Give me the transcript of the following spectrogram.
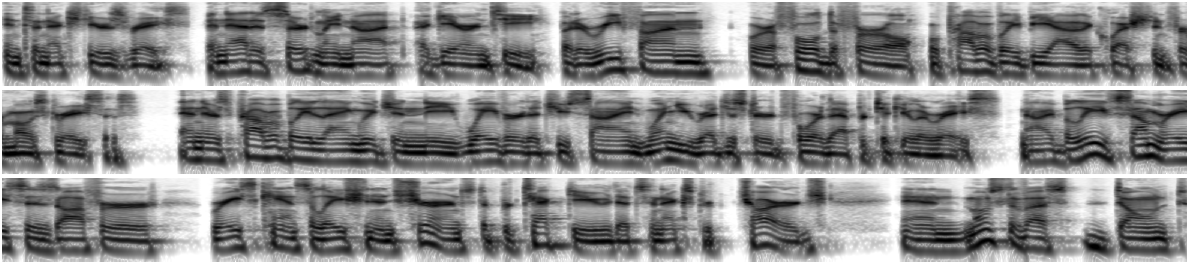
into next year's race. And that is certainly not a guarantee, but a refund or a full deferral will probably be out of the question for most races. And there's probably language in the waiver that you signed when you registered for that particular race. Now, I believe some races offer race cancellation insurance to protect you. That's an extra charge. And most of us don't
